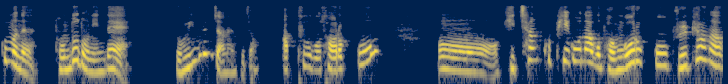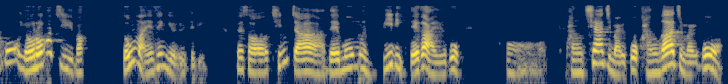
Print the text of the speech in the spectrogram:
그러면은 돈도 돈인데 너무 힘들잖아요. 그죠? 아프고 서럽고 어 귀찮고 피곤하고 번거롭고 불편하고 여러 가지 막 너무 많이 생겨요, 일들이. 그래서 진짜 내 몸은 미리 내가 알고 어 방치하지 말고 간과하지 말고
